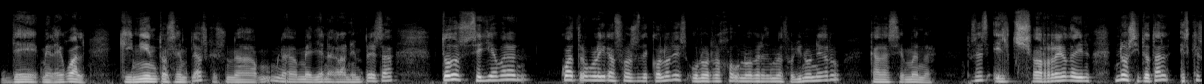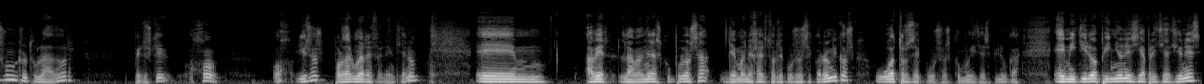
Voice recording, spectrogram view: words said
de, me da igual, 500 empleados, que es una, una mediana gran empresa, todos se llevaran cuatro bolígrafos de colores, uno rojo, uno verde, uno azul y uno negro, cada semana? Entonces, el chorreo de dinero... No, si total, es que es un rotulador. Pero es que, ojo, ojo, y eso es por dar una referencia, ¿no? Eh, a ver, la manera escrupulosa de manejar estos recursos económicos u otros recursos, como dices, Piluca. Emitir opiniones y apreciaciones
